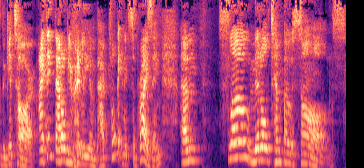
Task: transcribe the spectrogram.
the guitar. I think that'll be really impactful and it's surprising. Um, slow middle tempo songs.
